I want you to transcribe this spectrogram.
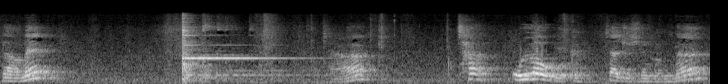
그 다음에 자, 차 올라오게끔 짜주시는 겁니다.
